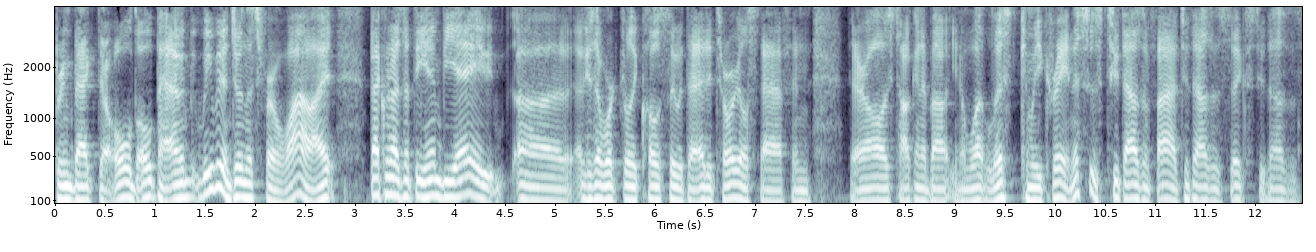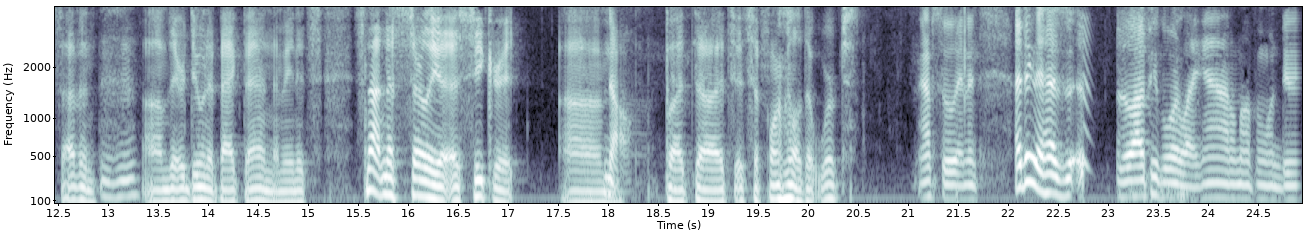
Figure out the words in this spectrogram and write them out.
bring back the old old pad. I mean, we've been doing this for a while. I back when I was at the NBA, uh, because I worked really closely with the editorial staff, and they're always talking about you know what list can we create. And this was 2005, 2006, 2007. Mm-hmm. Um, they were doing it back then. I mean, it's it's not necessarily a, a secret. Um, no, but uh, it's it's a formula that works. Absolutely, and I think that has a lot of people are like, yeah, I don't know if I want to do.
